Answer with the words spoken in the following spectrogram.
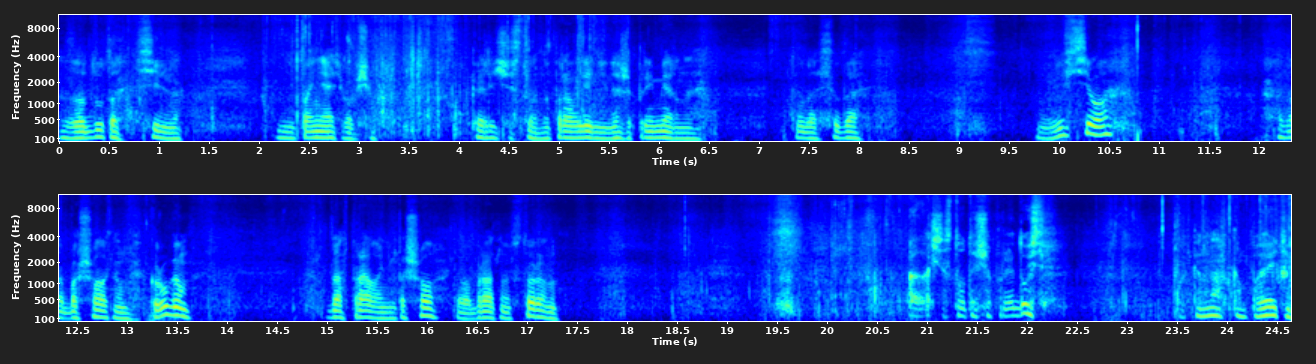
Задуто сильно. Не понять, в общем, количество направлений, даже примерное. Туда-сюда. Ну и все. Обошел там кругом. Туда вправо не пошел, в обратную сторону. сейчас тут еще пройдусь по канавкам, по этим.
